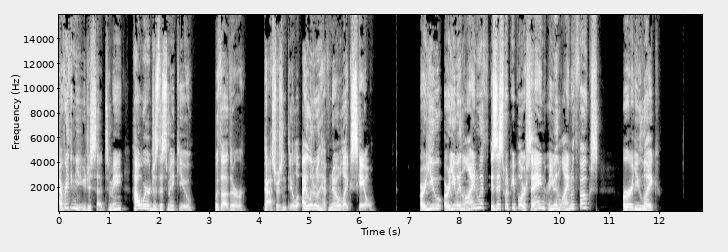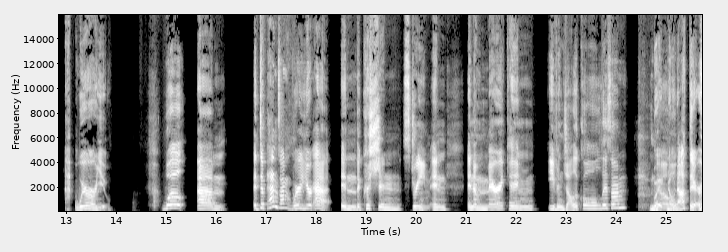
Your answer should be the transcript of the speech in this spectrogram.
Everything that you just said to me, how weird does this make you with other pastors and theologians? I literally have no like scale. Are you are you in line with is this what people are saying? Are you in line with folks? Or are you like where are you? Well, um, it depends on where you're at in the Christian stream. In in American evangelicalism, Wait, no, not there.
